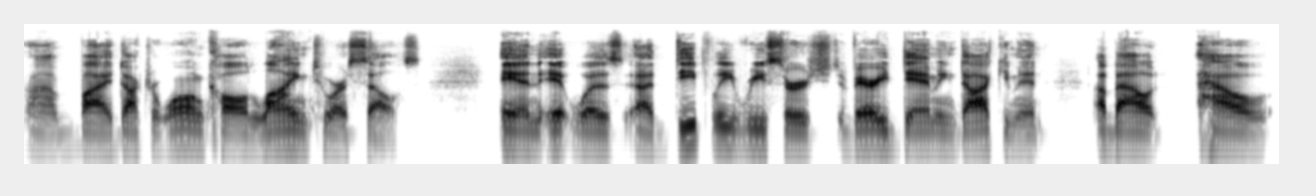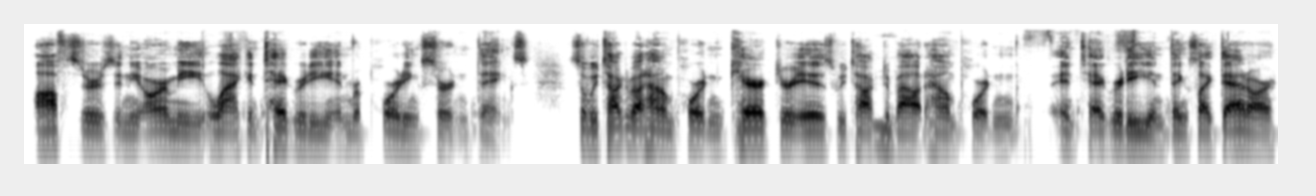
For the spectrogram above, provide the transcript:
uh, by Dr. Wong called Lying to Ourselves. And it was a deeply researched, very damning document about how officers in the army lack integrity in reporting certain things. So we talked about how important character is. We talked mm-hmm. about how important integrity and things like that are.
